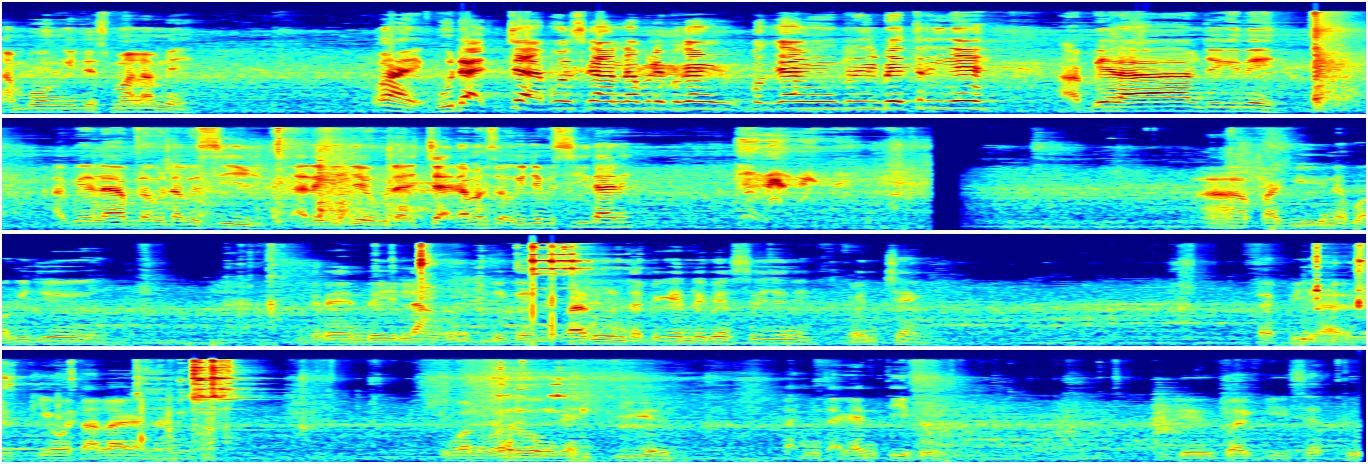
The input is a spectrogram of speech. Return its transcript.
Sambung kerja semalam ni. Woi, budak cat pun sekarang dah boleh pegang pegang drill bateri eh. Habislah macam gini. Habislah budak-budak besi. Tak ada kerja budak cat dah masuk kerja besi dah ni. ah, pagi nak buat kerja. Grinder hilang. Ni beli grinder baru tapi grinder biasa je ni. Lonceng. Tapi ya, rezeki Allah Ta'ala kan ni. Tuan warung ganti kan. Tak minta ganti pun. Dia bagi satu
